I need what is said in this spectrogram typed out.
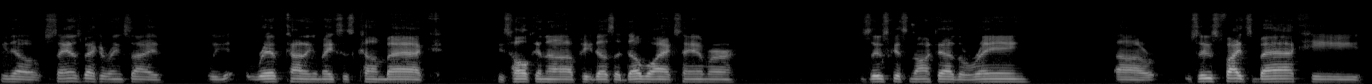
you know, Sam's back at ringside. We Rip kind of makes his comeback. He's hulking up. He does a double axe hammer. Zeus gets knocked out of the ring. Uh, Zeus fights back. He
